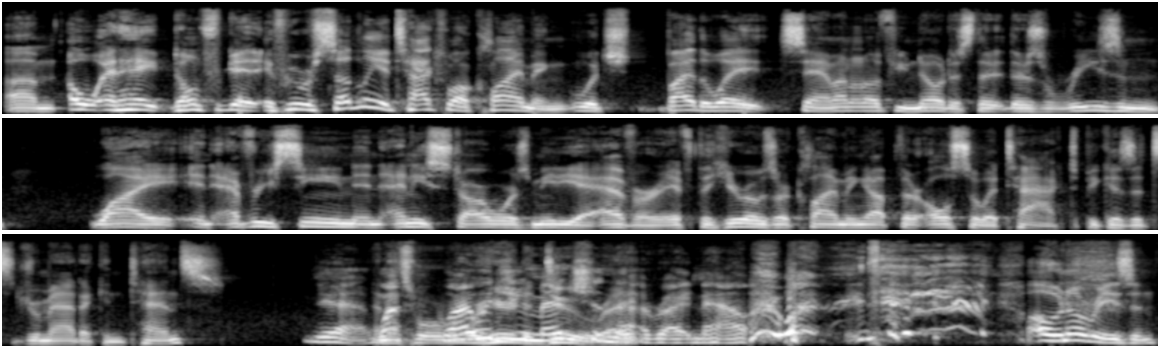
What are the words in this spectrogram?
Um, oh, and hey, don't forget if we were suddenly attacked while climbing, which by the way, Sam, I don't know if you noticed, there, there's a reason why in every scene in any Star Wars media ever, if the heroes are climbing up, they're also attacked because it's dramatic and tense. Yeah. Why, that's what why we're would here you to do, mention right? that right now? Oh, no reason.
